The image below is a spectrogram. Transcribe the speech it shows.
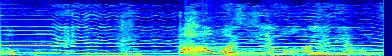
故把我休回娘家，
